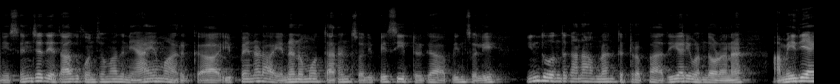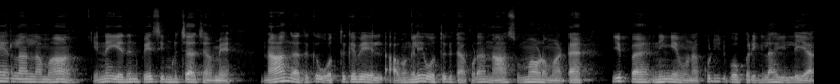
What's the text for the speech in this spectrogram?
நீ செஞ்சது ஏதாவது கொஞ்சமாவது நியாயமாக இருக்கா? இப்போ என்னடா என்னென்னமோ தரேன்னு சொல்லி பேசிகிட்டு இருக்க? அப்படின்னு சொல்லி இந்து வந்து காணா அப்படின்னு திட்டுறப்ப அதிகாரி வந்த உடனே அமைதியாகிடலாம் இல்லாமா என்ன ஏதுன்னு பேசி முடிச்சாச்சாமே? நாங்கள் அதுக்கு ஒத்துக்கவே இல்லை. அவங்களே ஒத்துக்கிட்டா கூட நான் சும்மா விட மாட்டேன். இப்போ நீங்கள் இவனை கூட்டிகிட்டு போக போகிறீங்களா இல்லையா?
